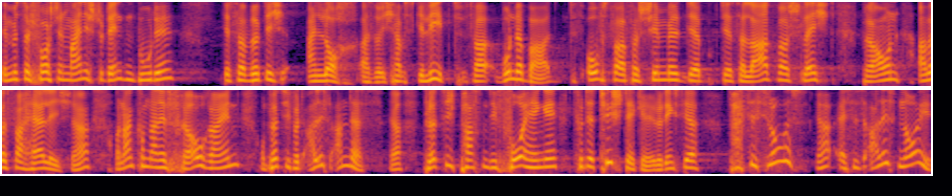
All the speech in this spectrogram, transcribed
ihr müsst euch vorstellen, meine Studentenbude, das war wirklich ein Loch. Also ich habe es geliebt. Es war wunderbar. Das Obst war verschimmelt, der, der Salat war schlecht, braun, aber es war herrlich. Ja? Und dann kommt eine Frau rein und plötzlich wird alles anders. Ja? Plötzlich passen die Vorhänge zu der Tischdecke. Du denkst dir, was ist los? Ja? Es ist alles neu.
